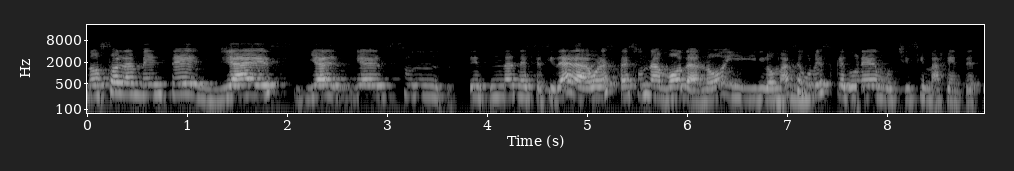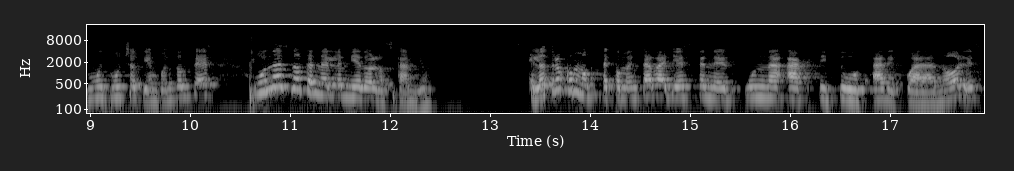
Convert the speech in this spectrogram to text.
no solamente ya es, ya, ya es un, una necesidad, ahora esta es una moda, ¿no? Y lo más seguro es que dure muchísima gente, mucho tiempo. Entonces, uno es no tenerle miedo a los cambios. El otro, como te comentaba ya, es tener una actitud adecuada, ¿no? Les,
